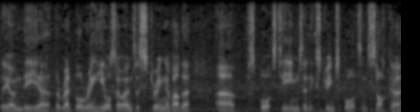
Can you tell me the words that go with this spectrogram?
They own the uh, the Red Bull Ring. He also owns a string of other uh, sports teams and extreme sports and soccer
